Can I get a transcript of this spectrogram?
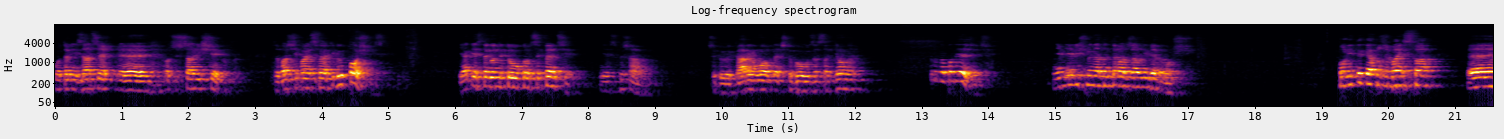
modernizacja e, oczyszczalni ścieków, zobaczcie Państwo, jaki był poślizg. Jakie z tego tytułu konsekwencje? Nie słyszałem. Czy były kary umowne, czy to było uzasadnione? Trudno powiedzieć. Nie mieliśmy na ten temat żadnych wiadomości. Polityka, proszę Państwa, e,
